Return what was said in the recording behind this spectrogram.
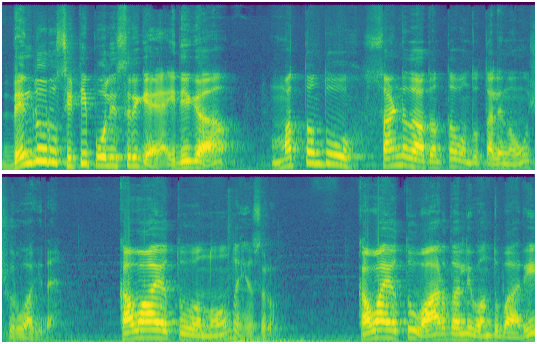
ಬೆಂಗಳೂರು ಸಿಟಿ ಪೊಲೀಸರಿಗೆ ಇದೀಗ ಮತ್ತೊಂದು ಸಣ್ಣದಾದಂಥ ಒಂದು ತಲೆನೋವು ಶುರುವಾಗಿದೆ. ಕವಾಯತು ಅನ್ನೋ ಒಂದು ಹೆಸರು. ಕವಾಯತು ವಾರದಲ್ಲಿ ಒಂದು ಬಾರಿ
